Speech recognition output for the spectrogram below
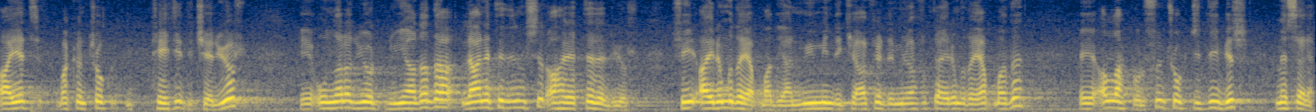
ayet bakın çok tehdit içeriyor. E, onlara diyor dünyada da lanet edilmiştir, ahirette de diyor. Şey ayrımı da yapmadı yani mümin de, kafir de, münafık da ayrımı da yapmadı. E, Allah korusun çok ciddi bir mesele.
